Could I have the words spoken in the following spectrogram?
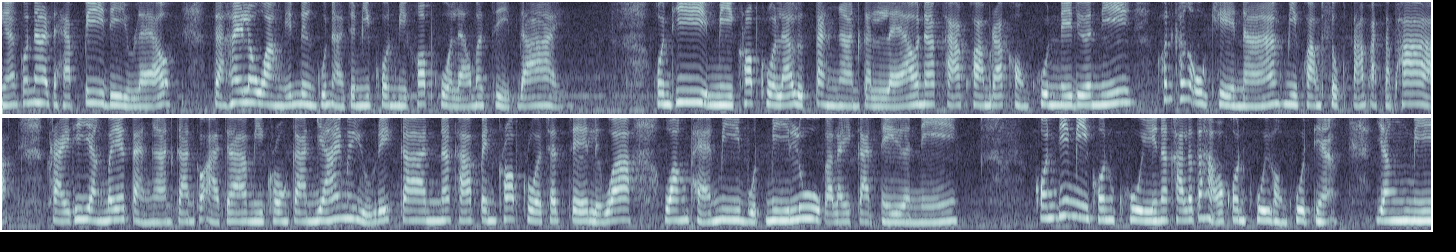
เงี้ยก็น่าจะแฮปปี้ดีอยู่แล้ว แต่ให้ระวังนิดนึงคุณอาจจะมีคนมีครอบครัวแล้วมาจีบได้ คนที่มีครอบครัวแล้วหรือแต่งงานกันแล้วนะคะ ความรักของคุณในเดือนนี้ค่อนข้างโอเคนะ มีความสุขตามอัตภาพ ใครที่ยังไม่ได้แต่งงานกันก็อาจจะมีโครงการย้ายมาอยู่ด้วยกันนะคะ เป็นครอบครัวชัดเจนหรือว่าวางแผนมีบุตรมีลูกอะไรกันในเดือนนี้คนที่มีคนคุยนะคะ แล้วถ้าหากว่าคนคุยของคุณเนี่ยยังมี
